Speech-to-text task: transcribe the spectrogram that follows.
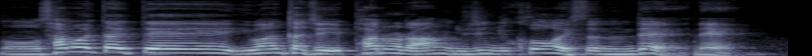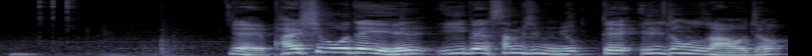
어, 3월달 때 유한타 제8호랑 유진 6호가 있었는데, 네. 예, 85대 1, 236대 1 정도 나오죠.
